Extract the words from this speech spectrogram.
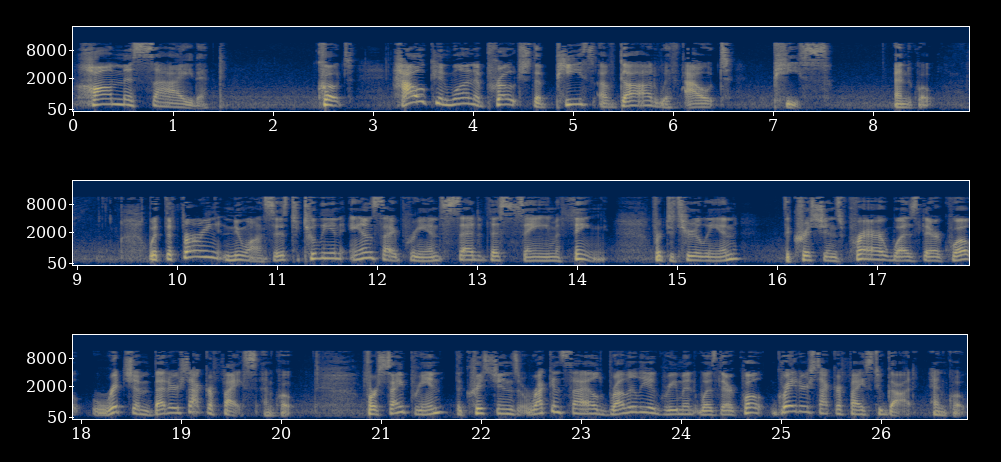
homicide. Quote, how can one approach the peace of God without peace? End quote. With differing nuances, Tertullian and Cyprian said the same thing. For Tertullian, the Christian's prayer was their quote, rich and better sacrifice, end quote. For Cyprian, the Christian's reconciled brotherly agreement was their quote, greater sacrifice to God, end quote.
